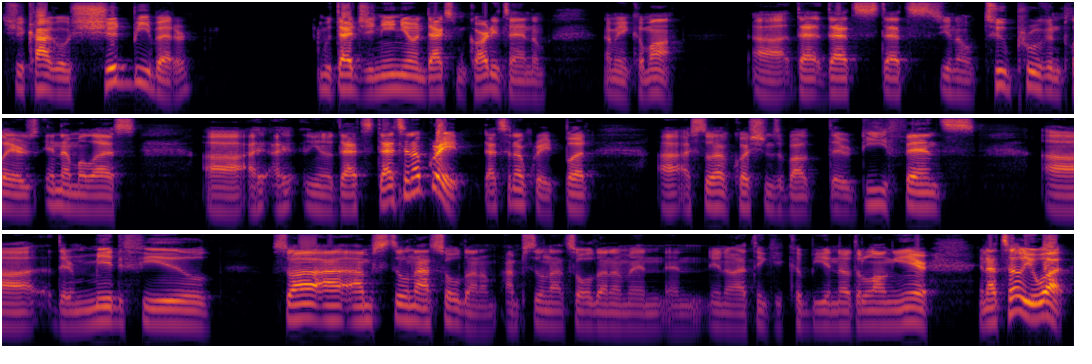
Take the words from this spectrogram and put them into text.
Chicago should be better with that Juninho and Dax McCarty tandem. I mean, come on, uh, that that's that's you know two proven players in MLS. Uh, I, I, you know that's that's an upgrade. That's an upgrade. But uh, I still have questions about their defense, uh, their midfield. So I, am still not sold on them. I'm still not sold on them, and and you know I think it could be another long year. And I tell you what,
